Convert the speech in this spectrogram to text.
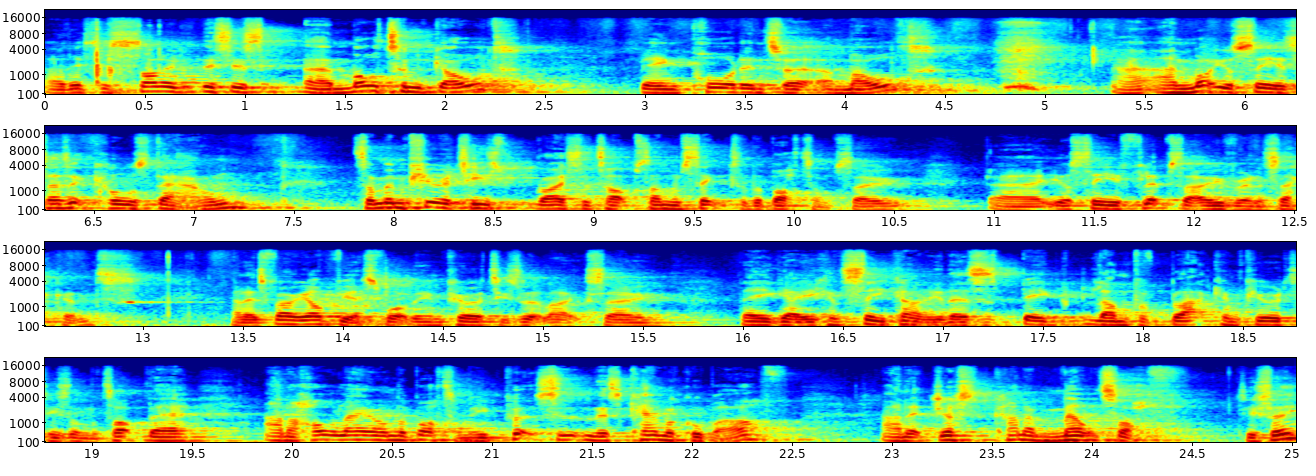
Uh, this is solid. This is uh, molten gold being poured into a mold, uh, and what you'll see is as it cools down, some impurities rise to the top, some sink to the bottom. So uh, you'll see he flips it over in a second, and it's very obvious what the impurities look like. So there you go. You can see, can't you? There's this big lump of black impurities on the top there, and a whole layer on the bottom. He puts it in this chemical bath, and it just kind of melts off. Do you see?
